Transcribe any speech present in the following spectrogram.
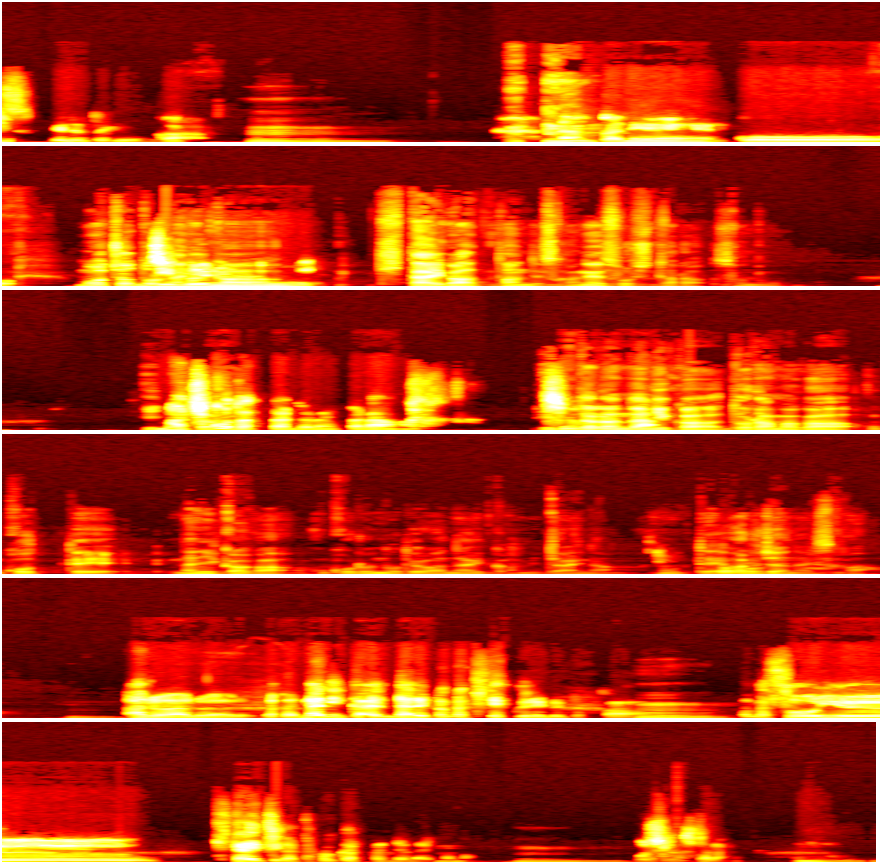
引きずってるというか、うん。なんかね、こもうちょっと何か分に、期待があったんですかね、そしたら。そのマチコだっったんじゃないかな。行ったら何かドラマが起こって、何かが起こるのではないかみたいなのってあるじゃないですか。あるあるある。だから何か、誰かが来てくれるとか、うん。なんかそういう期待値が高かったんじゃないかな。うん。もしかしたら。うん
